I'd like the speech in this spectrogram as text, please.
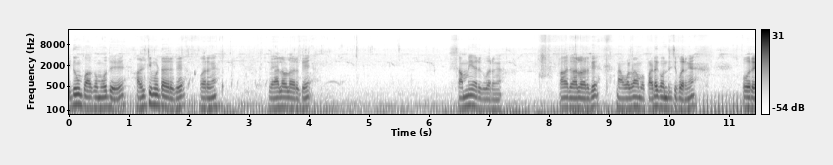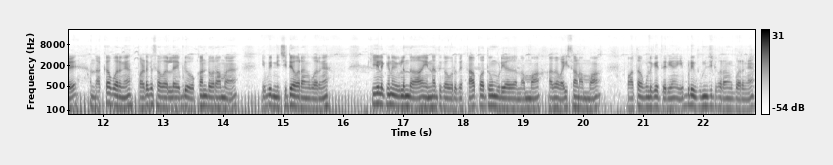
இதுவும் பார்க்கும்போது அல்டிமேட்டாக இருக்குது பாருங்கள் வேலைவில் இருக்குது செம்மையாக இருக்குது பாருங்கள் பார்த்து வேலை இருக்குது நான் அவ்வளோதான் நம்ம படகு வந்துச்சு பாருங்கள் ஒரு அந்த அக்கா பாருங்கள் படகு சவாரில் எப்படி உக்காண்டு வராமல் எப்படி நிச்சிட்டே வராங்க பாருங்கள் கீழேக்குன்னு விழுந்தா என்னத்துக்கு வருது காப்பாற்றவும் முடியாது அந்த அம்மா. அதான் வயசான அம்மா. பார்த்தா உங்களுக்கே தெரியும். எப்படி குமிஞ்சிட்டு வராங்க பாருங்கள்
